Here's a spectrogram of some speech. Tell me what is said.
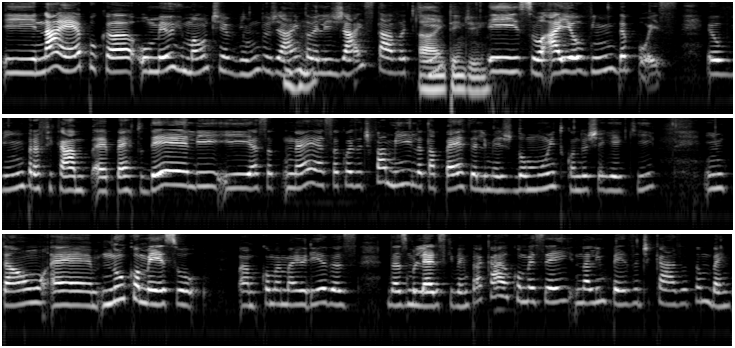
E na época, o meu irmão tinha vindo já, Uhum. então ele já estava aqui. Ah, entendi. Isso, aí eu vim depois. Eu vim pra ficar é, perto dele e essa, né, essa coisa de família, tá perto, ele me ajudou muito quando eu cheguei aqui. Então, é, no começo, como a maioria das, das mulheres que vêm pra cá, eu comecei na limpeza de casa também.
